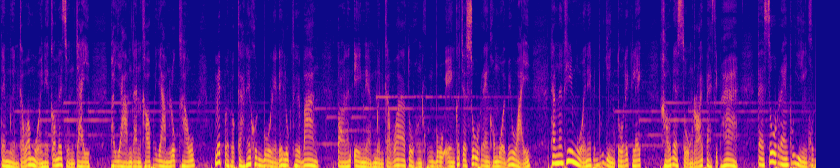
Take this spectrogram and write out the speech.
แต่เหมือนกับว่าหมวยเนี่ยก็ไม่สนใจ พยายามดันเขาพยายามลุกเขา ไม่เปิดโอกาสให้คุณบูเนี่ยได้ลุกเธอบ้าง ตอนนั้นเองเนี่ยเหมือนกับว่าตัวของคุณบูเองก็จะสู้แรงของหมวยไม่ไหว ทั้งนั้นที่หมวยเนี่ยเป็นผู้หญิงตัวเล็ก ๆ เขาเนี่ยสูง 185 แต่สู้แรงผู้หญิงคน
